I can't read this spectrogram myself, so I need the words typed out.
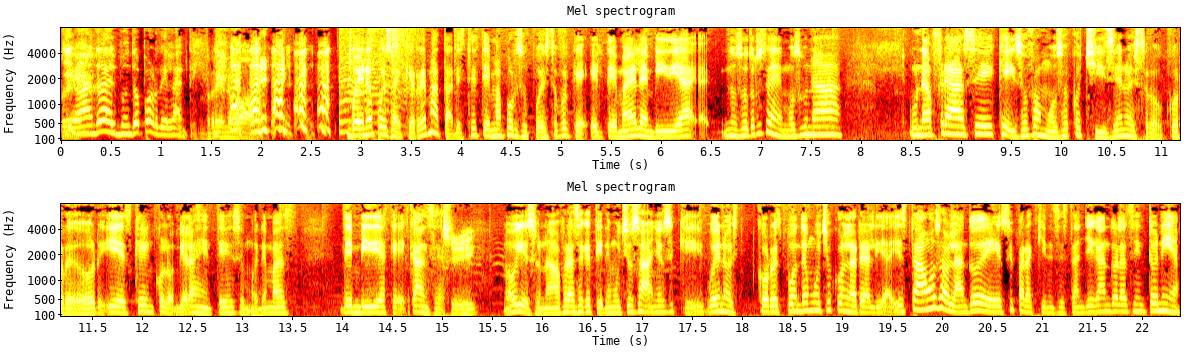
llevando al mundo por delante. Renovado. Bueno, pues hay que rematar este tema, por supuesto, porque el tema de la envidia, nosotros tenemos una, una frase que hizo famoso a Cochise, nuestro corredor, y es que en Colombia la gente se muere más de envidia que de cáncer. Sí. ¿No? Y es una frase que tiene muchos años y que, bueno, es- corresponde mucho con la realidad. Y estábamos hablando de eso y para quienes están llegando a la sintonía,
